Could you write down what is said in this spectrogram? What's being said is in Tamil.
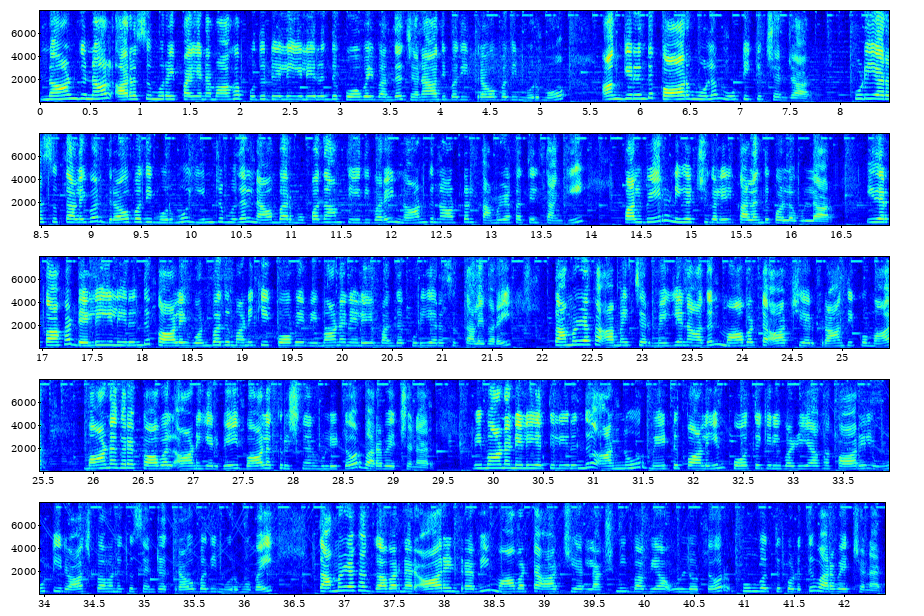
நான்கு நாள் அரசு முறை பயணமாக புதுடெல்லியிலிருந்து கோவை வந்த ஜனாதிபதி திரௌபதி முர்மு அங்கிருந்து கார் மூலம் ஊட்டிக்கு சென்றார். குடியரசுத் தலைவர் திரௌபதி முர்மு இன்று முதல் நவம்பர் முப்பதாம் தேதி வரை நான்கு நாட்கள் தமிழகத்தில் தங்கி பல்வேறு நிகழ்ச்சிகளில் கலந்து கொள்ள உள்ளார். இதற்காக டெல்லியில் இருந்து காலை ஒன்பது மணிக்கு கோவை விமான நிலையம் வந்த குடியரசுத் தலைவரை தமிழக அமைச்சர் மெய்யநாதன் மாவட்ட ஆட்சியர் கிராந்திகுமார் மாநகர காவல் ஆணையர் வே. பாலகிருஷ்ணன் உள்ளிட்டோர் வரவேற்றனர். விமான நிலையத்தில் இருந்து அன்னூர் மேட்டுப்பாளையம் கோத்தகிரி வழியாக காரில் ஊட்டி ராஜ்பவனுக்கு சென்ற திரௌபதி முர்முவை தமிழக கவர்னர் ஆர். என். ரவி மாவட்ட ஆட்சியர் லக்ஷ்மி பவ்யா உள்ளிட்டோர் பூங்கொத்து கொடுத்து வரவேற்றனர்.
